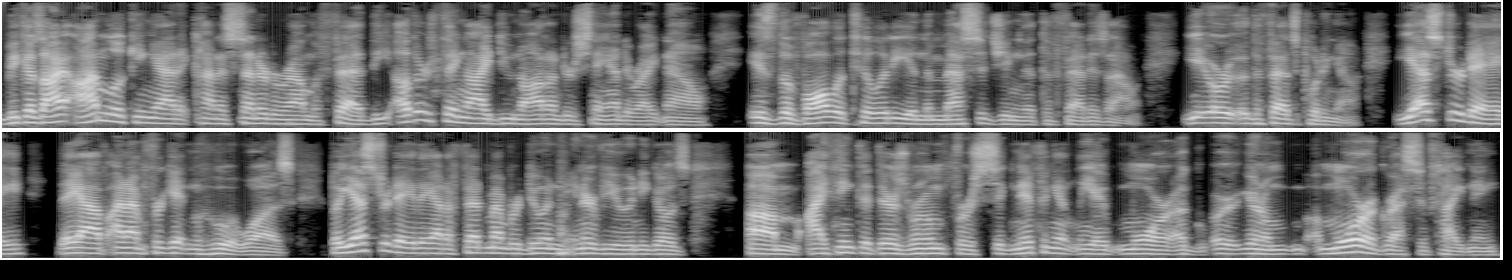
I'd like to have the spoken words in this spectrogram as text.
because I, I'm looking at it kind of centered around the Fed. The other thing I do not understand it right now is the volatility and the messaging that the Fed is out or the Fed's putting out. Yesterday, they have, and I'm forgetting who it was, but yesterday they had a Fed member doing an interview and he goes, um, I think that there's room for significantly more, or, you know, more aggressive tightening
